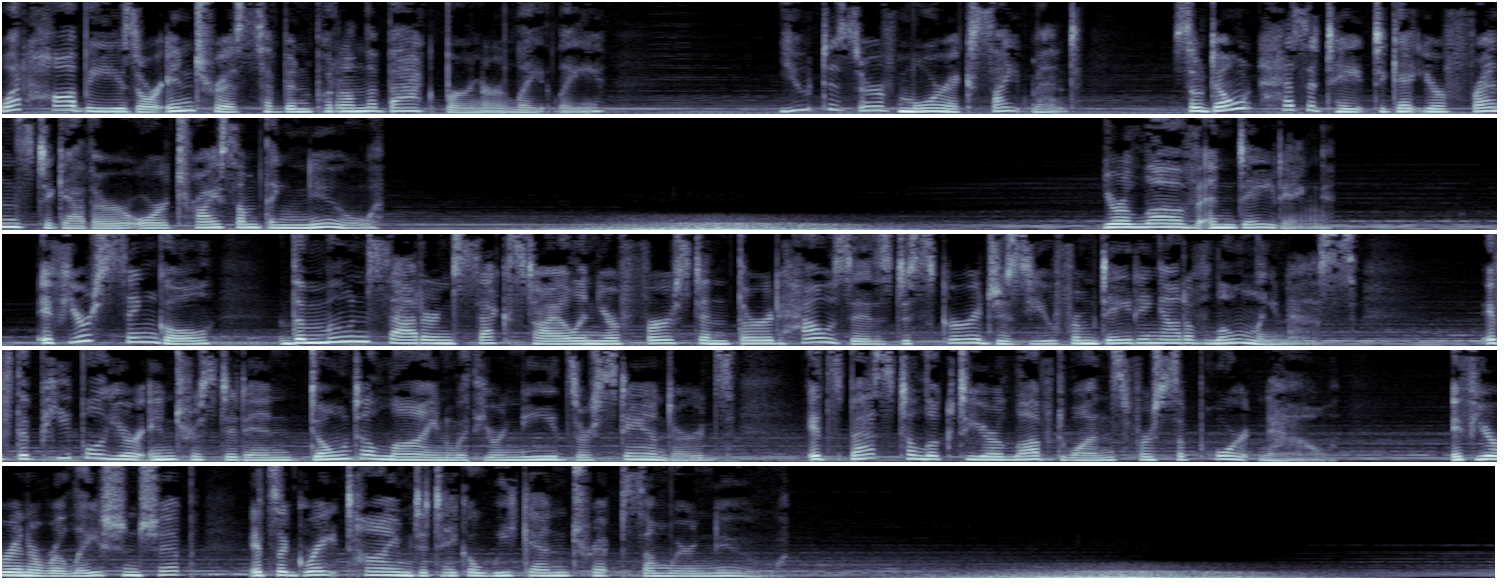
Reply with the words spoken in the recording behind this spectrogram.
What hobbies or interests have been put on the back burner lately? You deserve more excitement, so don't hesitate to get your friends together or try something new. Your love and dating. If you're single, the Moon Saturn sextile in your first and third houses discourages you from dating out of loneliness. If the people you're interested in don't align with your needs or standards, it's best to look to your loved ones for support now. If you're in a relationship, it's a great time to take a weekend trip somewhere new.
